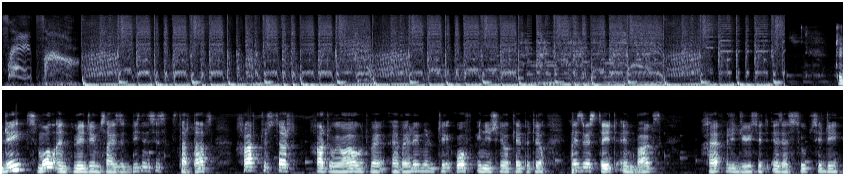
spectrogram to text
three, four. Today, small and medium-sized businesses, startups, have to start hard without the availability of initial capital as the state and banks have reduced it as a subsidy,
